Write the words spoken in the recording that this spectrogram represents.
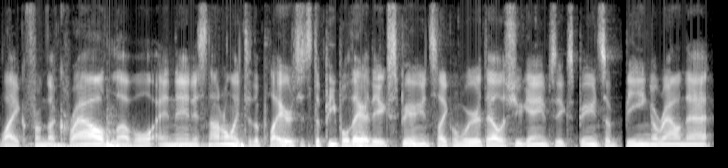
like from the crowd level and then it's not only to the players it's the people there the experience like when we were at the lsu games the experience of being around that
